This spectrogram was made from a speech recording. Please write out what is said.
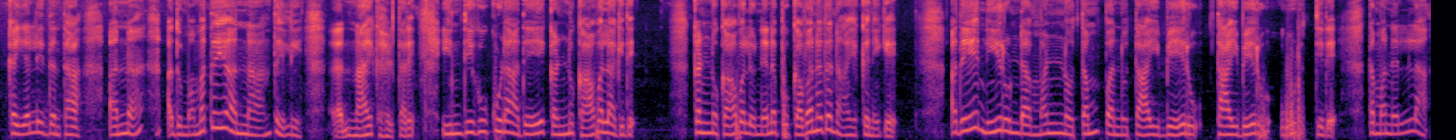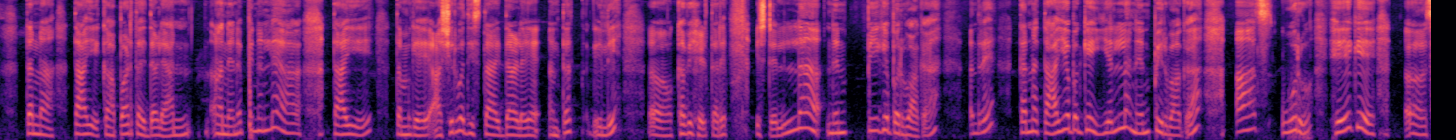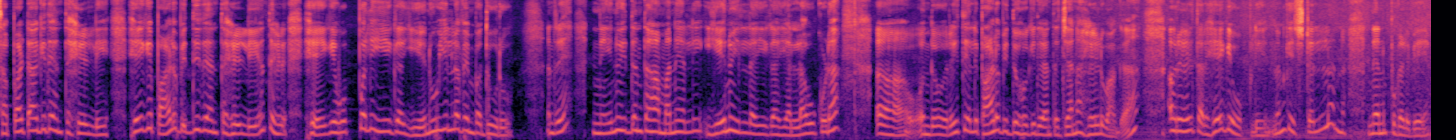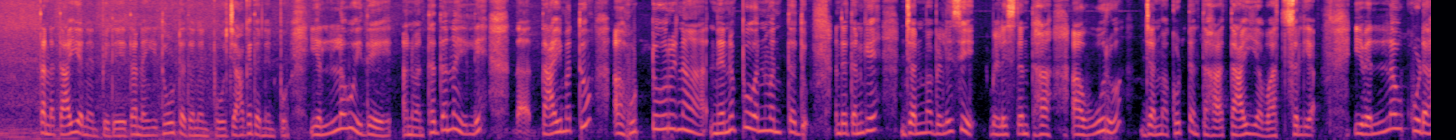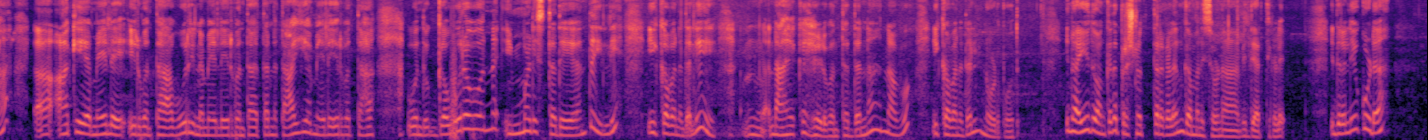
ಕೈಯಲ್ಲಿದ್ದಂತಹ ಅನ್ನ, ಅದು ಮಮತೆಯ ಅನ್ನ ಅಂತ ಇಲ್ಲಿ ನಾಯಕ ಹೇಳ್ತಾರೆ. ಇಂದಿಗೂ ಕೂಡ ಅದೇ ಕಣ್ಣು ಕಾವಲಾಗಿದೆ. ಕಣ್ಣು ಕಾವಲು ನೆನಪು ಕವನದ ನಾಯಕನಿಗೆ. ಅದೇ ನೀರುಂಡ ಮಣ್ಣು ತಂಪನ್ನು ತಾಯಿ ಬೇರು ತಾಯಿ ಬೇರು ಊಡುತ್ತಿದೆ. ತಮ್ಮನ್ನೆಲ್ಲ ತನ್ನ ತಾಯಿ ಕಾಪಾಡ್ತಾ ಇದ್ದಾಳೆ. ಅನ್ ಆ ನೆನಪಿನಲ್ಲೇ ಆ ತಾಯಿ ತಮಗೆ ಆಶೀರ್ವದಿಸ್ತಾ ಇದ್ದಾಳೆ ಅಂತ ಇಲ್ಲಿ ಕವಿ ಹೇಳ್ತಾರೆ. ಇಷ್ಟೆಲ್ಲ ನೆನಪಿಗೆ ಬರುವಾಗ ಅಂದರೆ ತನ್ನ ತಾಯಿಯ ಬಗ್ಗೆ ಎಲ್ಲ ನೆನಪಿರುವಾಗ ಆ ಊರು ಹೇಗೆ ಸಪಾಟಾಗಿದೆ ಅಂತ ಹೇಳಿ, ಹೇಗೆ ಪಾಳು ಬಿದ್ದಿದೆ ಅಂತ ಹೇಳಿ ಅಂತ ಹೇಳಿ, ಹೇಗೆ ಒಪ್ಪಲಿ ಈಗ ಏನೂ ಇಲ್ಲವೆಂಬ ದೂರು. ಅಂದರೆ ನೀನು ಇದ್ದಂತಹ ಮನೆಯಲ್ಲಿ ಏನೂ ಇಲ್ಲ ಈಗ, ಎಲ್ಲವೂ ಕೂಡ ಒಂದು ರೀತಿಯಲ್ಲಿ ಪಾಳು ಬಿದ್ದು ಹೋಗಿದೆ ಅಂತ ಜನ ಹೇಳುವಾಗ, ಅವರು ಹೇಳ್ತಾರೆ, ಹೇಗೆ ಒಪ್ಪಲಿ ನನಗೆ ಇಷ್ಟೆಲ್ಲ ನೆನಪುಗಳಿವೆ. ತನ್ನ ತಾಯಿಯ ನೆನಪಿದೆ, ತನ್ನ ಈ ತೋಟದ ನೆನಪು, ಜಾಗದ ನೆನಪು, ಎಲ್ಲವೂ ಇದೆ ಅನ್ನುವಂಥದ್ದನ್ನು ಇಲ್ಲಿ ತಾಯಿ ಮತ್ತು ಆ ಹುಟ್ಟೂರಿನ ನೆನಪು ಅನ್ನುವಂಥದ್ದು. ಅಂದರೆ ತನಗೆ ಜನ್ಮ ಬೆಳೆಸಿ ಬೆಳೆಸಿದಂತಹ ಆ ಊರು ಜನ್ಮ ಕೊಟ್ಟಂತಹ ತಾಯಿಯ ವಾತ್ಸಲ್ಯ. ಇವೆಲ್ಲವೂ ಕೂಡ ಆಕೆಯ ಮೇಲೆ ಇರುವಂತಹ ಊರಿನ ಮೇಲೆ ಇರುವಂತಹ, ತನ್ನ ತಾಯಿಯ ಮೇಲೆ ಇರುವಂತಹ ಒಂದು ಗೌರವವನ್ನು ಇಮ್ಮಡಿಸ್ತದೆ ಅಂತ ಇಲ್ಲಿ ಈ ಕವನದಲ್ಲಿ ನಾಯಕ ಹೇಳುವಂಥದ್ದನ್ನು ನಾವು ಈ ಕವನದಲ್ಲಿ ನೋಡ್ಬೋದು. ಇನ್ನು ಐದು ಅಂಕದ ಪ್ರಶ್ನೋತ್ತರಗಳನ್ನು ಗಮನಿಸೋಣ ವಿದ್ಯಾರ್ಥಿಗಳೇ. ಇದರಲ್ಲಿಯೂ ಕೂಡ,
